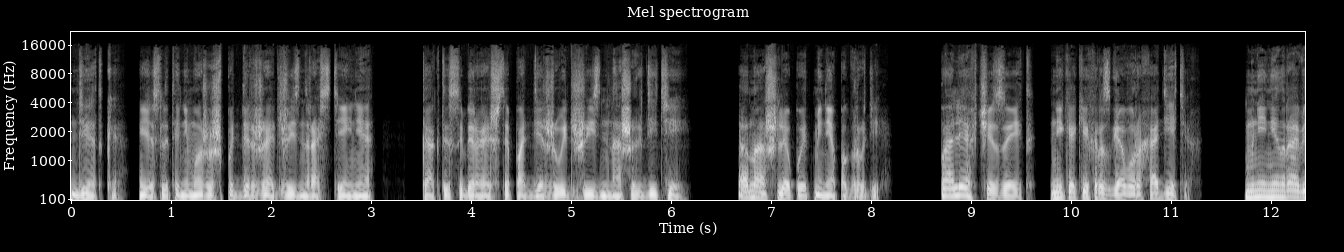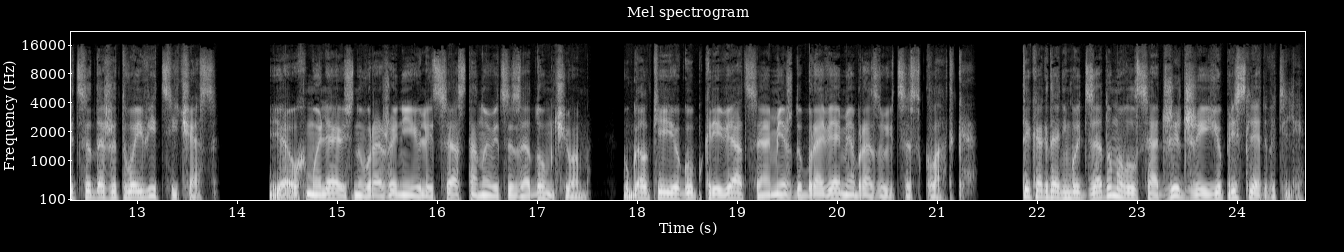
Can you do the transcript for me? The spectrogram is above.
«Детка, если ты не можешь поддержать жизнь растения, как ты собираешься поддерживать жизнь наших детей?» Она шлепает меня по груди. «Полегче, Зейд, никаких разговоров о детях. Мне не нравится даже твой вид сейчас». Я ухмыляюсь, но выражение ее лица становится задумчивым. Уголки ее губ кривятся, а между бровями образуется складка. «Ты когда-нибудь задумывался о Джидже и ее преследователе?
